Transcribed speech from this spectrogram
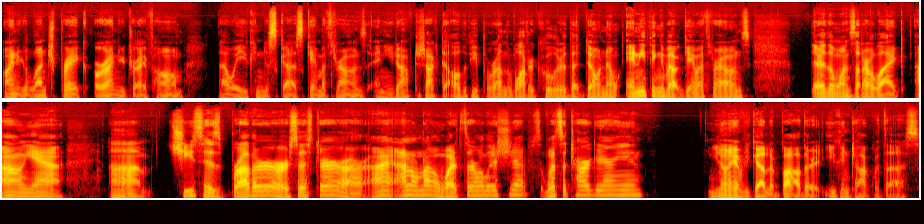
on your lunch break, or on your drive home. That way you can discuss Game of Thrones and you don't have to talk to all the people around the water cooler that don't know anything about Game of Thrones. They're the ones that are like, oh, yeah, um, she's his brother or sister, or I, I don't know. What's their relationship? What's a Targaryen? You don't even got to bother. You can talk with us.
